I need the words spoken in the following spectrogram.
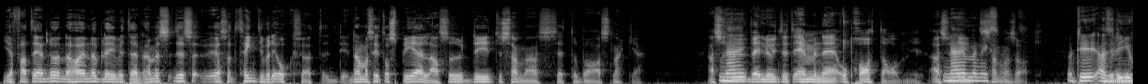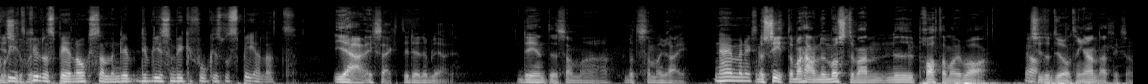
Jag fattar ändå, det har ändå blivit en... men jag tänkte på det också att när man sitter och spelar så det är ju inte samma sätt att bara snacka. Alltså Nej. du väljer ju inte ett ämne att prata om ju. Alltså Nej, det är men inte samma exakt. sak. Och det, alltså Det det är ju diskussion. skitkul att spela också men det, det blir så mycket fokus på spelet. Ja, exakt. Det är det det blir. Det är inte samma, det är inte samma grej. Nej men Nu exakt. sitter man här, nu måste man, nu pratar man ju bara. Nu Ja. sitter och inte gör någonting annat liksom.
